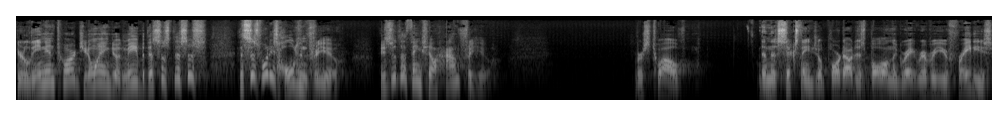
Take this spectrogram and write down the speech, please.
you're leaning towards. You don't want anything to do with me, but this is, this, is, this is what he's holding for you. These are the things he'll have for you. Verse 12 Then the sixth angel poured out his bowl on the great river Euphrates,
